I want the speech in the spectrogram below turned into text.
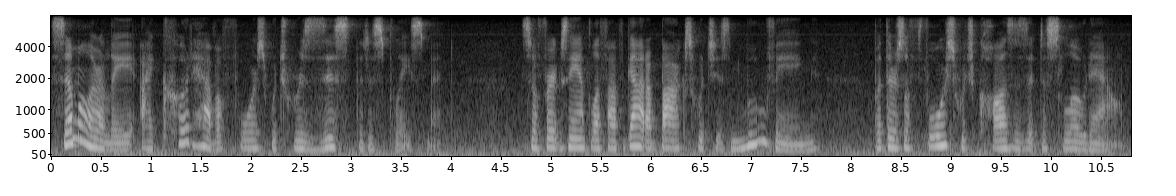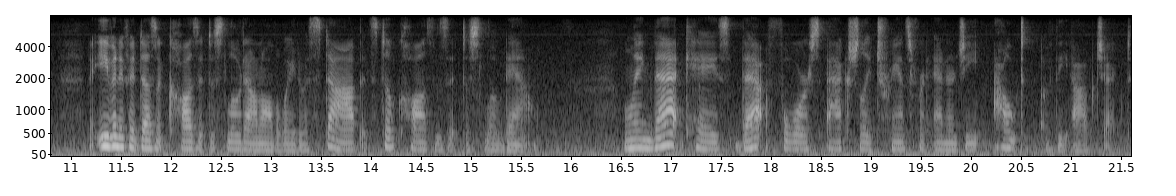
Similarly, I could have a force which resists the displacement. So for example, if I've got a box which is moving, but there's a force which causes it to slow down. Now, even if it doesn't cause it to slow down all the way to a stop, it still causes it to slow down. Well, in that case, that force actually transferred energy out of the object,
